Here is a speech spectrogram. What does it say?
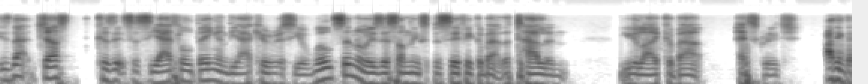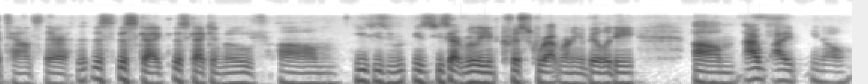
Is that just because it's a Seattle thing and the accuracy of Wilson, or is there something specific about the talent you like about Eskridge? I think the talent's there. This this guy this guy can move. Um, he, he's he's he's got really crisp route running ability. Um, I I you know,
